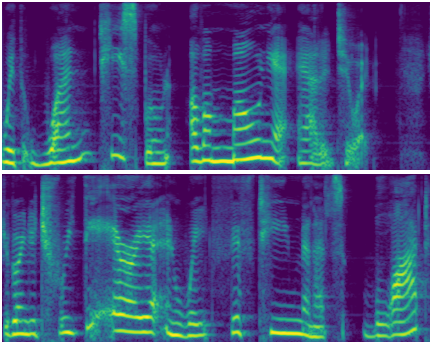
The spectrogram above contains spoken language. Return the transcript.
with one teaspoon of ammonia added to it. You're going to treat the area and wait 15 minutes, blot,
